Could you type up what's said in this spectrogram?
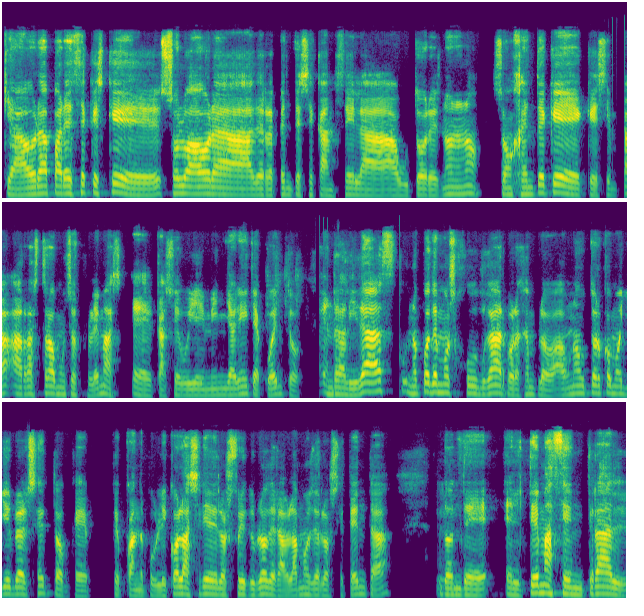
que ahora parece que es que solo ahora de repente se cancela autores. No, no, no. Son gente que, siempre ha arrastrado muchos problemas. El caso de William ya ni te cuento. En realidad, no podemos juzgar, por ejemplo, a un autor como Gilbert Seto, que, cuando publicó la serie de los Freak Brothers hablamos de los 70, donde el tema central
